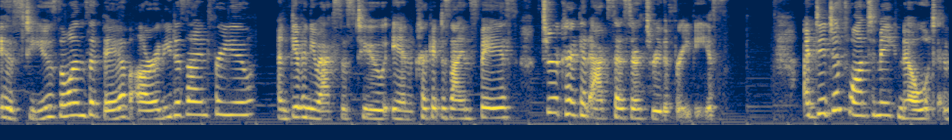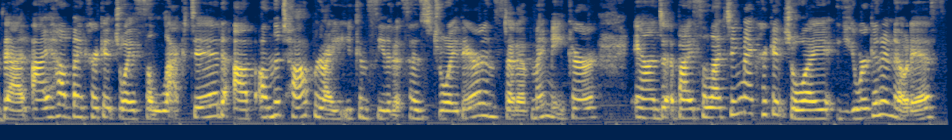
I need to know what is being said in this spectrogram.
is to use the ones that they have already designed for you and given you access to in Cricut Design Space through Cricut Access or through the freebies. I did just want to make note that I have my Cricut Joy selected up on the top right. You can see that it says Joy there instead of my maker. And by selecting my Cricut Joy, you are going to notice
